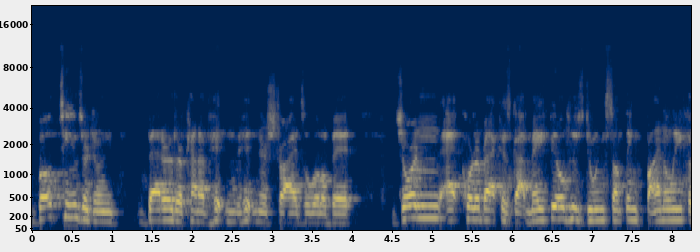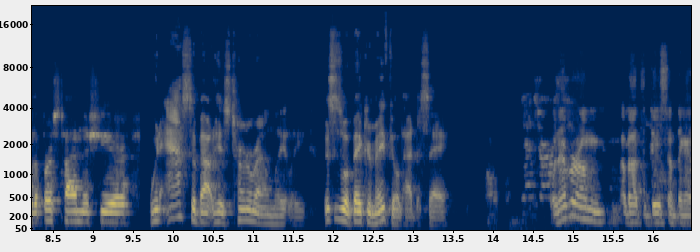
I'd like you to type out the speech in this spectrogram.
Both teams are doing better. They're kind of hitting hitting their strides a little bit. Jordan at quarterback has got Mayfield, who's doing something finally for the first time this year. When asked about his turnaround lately, this is what Baker Mayfield had to say. Whenever I'm about to do something, I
